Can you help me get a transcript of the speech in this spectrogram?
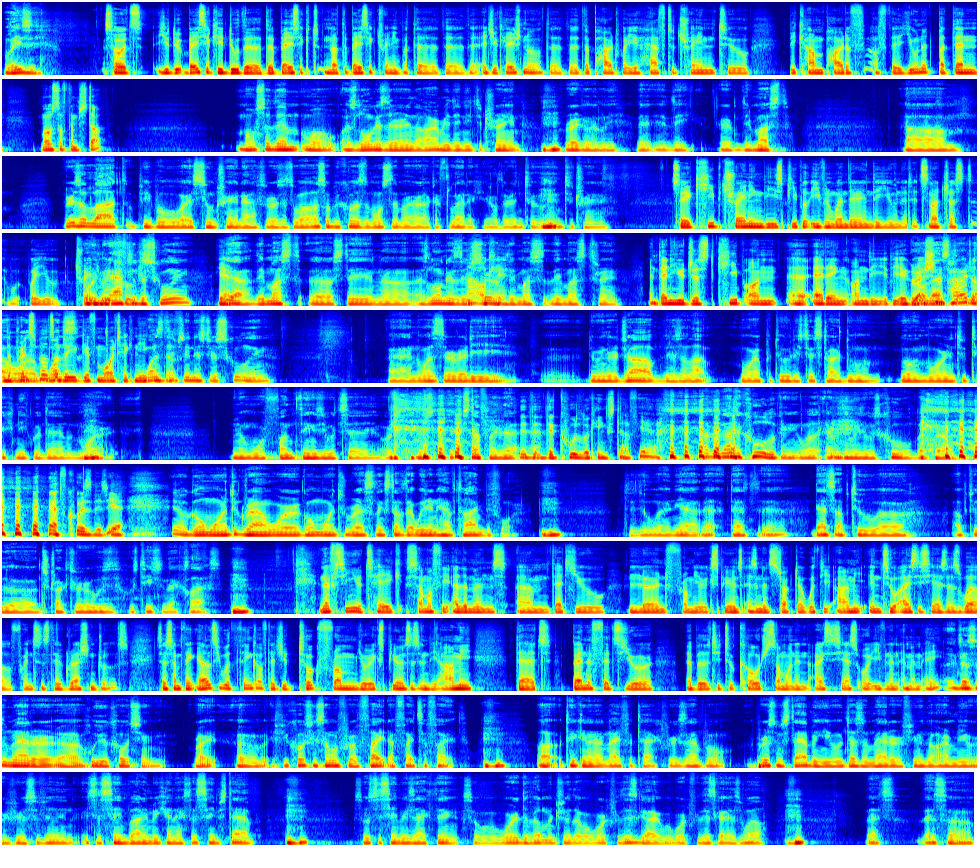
lazy. So it's you do basically do the the basic not the basic training, but the the, the educational the, the the part where you have to train to become part of of the unit, but then most of them stop most of them, well, as long as they're in the army, they need to train mm-hmm. regularly. They they they must. Um, there's a lot of people who I assume train afterwards as well. Also because most of them are like athletic, you know, they're into mm-hmm. into training. So you keep training these people even when they're in the unit. It's not just where you train Or after the schooling? Yeah. they must uh, stay in uh, as long as they're Ah, served. okay. They must they must train. and then you just keep on uh, adding on the the aggression the- part or no, the uh, principles, or do you give more technique? once they finish their schooling, and once they're already uh, doing their job, there's a lot more opportunities to start doing going more into technique with them and more. Mm-hmm. You know, more fun things you would say, or, or stuff like that. the, the, yeah. the cool looking stuff, yeah. not, the, not the cool looking. Well, everything we do is cool, but uh, of course it is, yeah. you know, go more into groundwork, go more into wrestling stuff that we didn't have time before Mhm. to do. And yeah, that that's uh, that's up to uh, up to the instructor who's who's teaching that class. And I've seen you take some of the elements um, that you learned from your experience as an instructor with the army into ICCS as well. For instance, the aggression drills. Is there something else you would think of that you took from your experiences in the army that benefits your ability to coach someone in ICCS or even in MMA? It doesn't matter uh, who you're coaching, right? Uh, if you're coaching someone for a fight, a fight's a fight. Mhm. Uh, taking a knife attack, for example, the person stabbing you, it doesn't matter if you're in the army or if you're a civilian. It's the same body mechanics, the same stab. Mhm. So it's the same exact thing. So a word development drill that will work for this guy will work for this guy as well. Mhm. That's that's uh.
